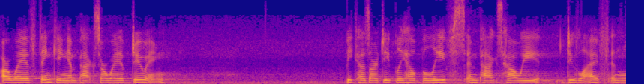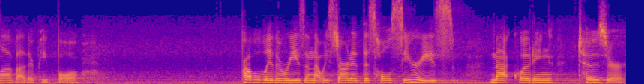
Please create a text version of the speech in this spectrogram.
our way of thinking impacts our way of doing. Because our deeply held beliefs impacts how we do life and love other people. Probably the reason that we started this whole series, Matt quoting Tozer.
